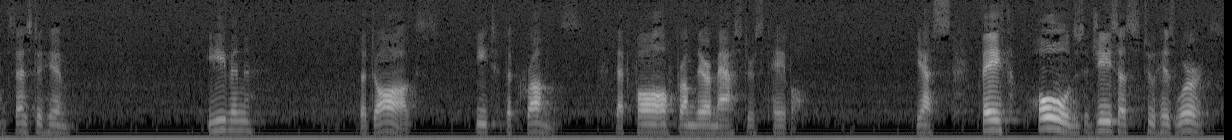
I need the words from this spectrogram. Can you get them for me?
and says to him, Even the dogs eat the crumbs that fall from their master's table. Yes, faith holds Jesus to his words.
